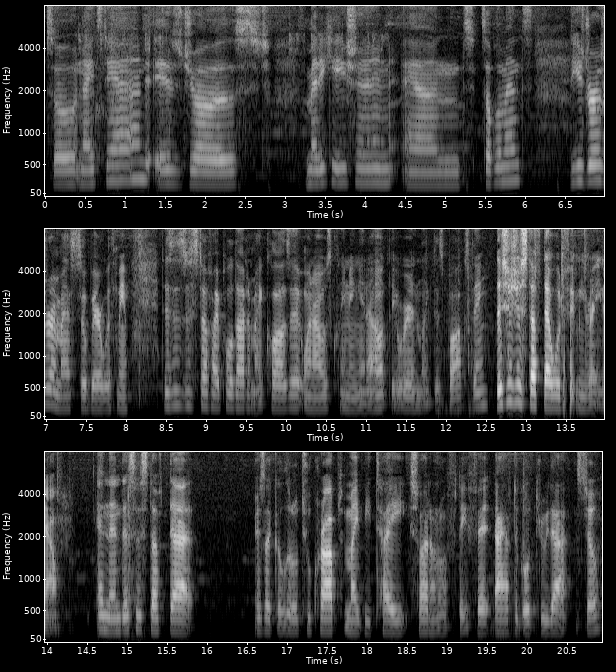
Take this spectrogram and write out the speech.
So nightstand is just medication and supplements. These drawers are a mess, so bear with me. This is the stuff I pulled out of my closet when I was cleaning it out. They were in like this box thing. This is just stuff that would fit me right now. And then this is stuff that is like a little too cropped. Might be tight, so I don't know if they fit. I have to go through that still.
